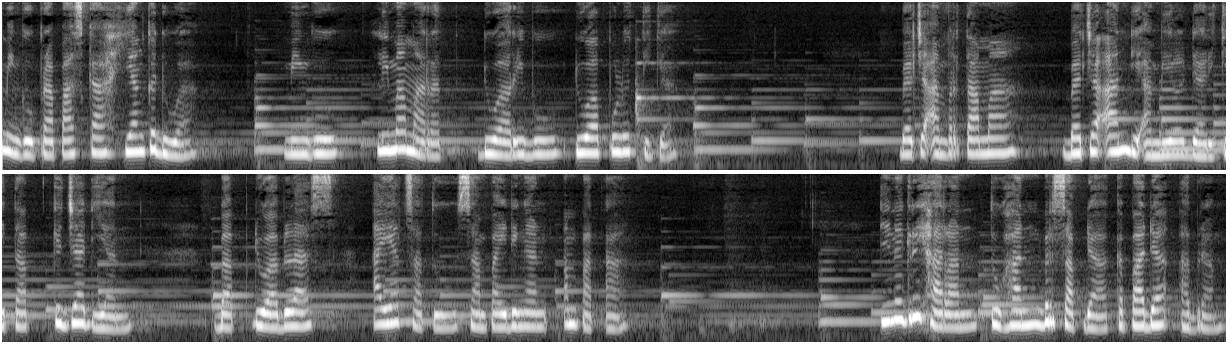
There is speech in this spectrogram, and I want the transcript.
Minggu Prapaskah yang kedua, Minggu 5 Maret 2023. Bacaan pertama, bacaan diambil dari kitab Kejadian, bab 12 ayat 1 sampai dengan 4a. Di negeri Haran, Tuhan bersabda kepada Abram,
